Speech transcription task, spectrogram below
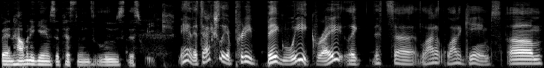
Ben, how many games the Pistons lose this week? Man, it's actually a pretty big week, right? Like it's a lot of lot of games. Um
